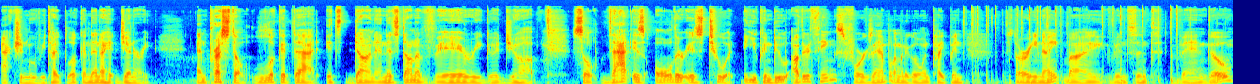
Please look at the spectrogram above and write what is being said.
action movie type look. And then I hit generate. And presto, look at that. It's done, and it's done a very good job. So that is all there is to it. You can do other things. For example, I'm going to go and type in Starry Night by Vincent van Gogh.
